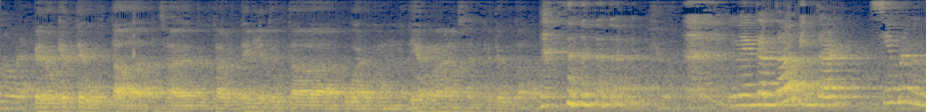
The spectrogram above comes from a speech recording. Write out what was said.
con ahora. ¿Pero qué te gustaba? O sea, ¿te gustaba ver tele? ¿Te gustaba jugar con la tierra? No sé, ¿qué te gustaba? Me encantaba pintar, siempre me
